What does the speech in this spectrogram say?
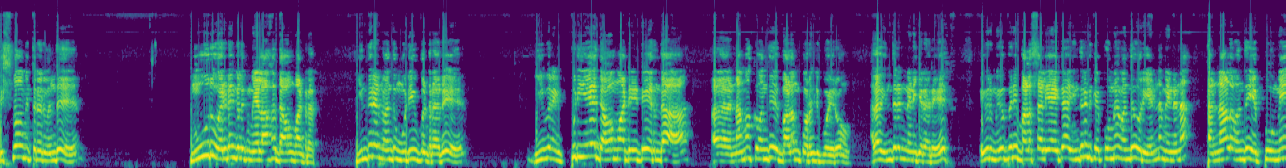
விஸ்வாமித்திரர் வந்து நூறு வருடங்களுக்கு மேலாக தவம் பண்றார். இந்திரன் வந்து முடிவு பண்றாரு இவன் இப்படியே தவம் மாட்டிக்கிட்டே இருந்தா நமக்கு வந்து பலம் குறைஞ்சு போயிடும் அதாவது இந்திரன் நினைக்கிறாரு இவர் மிகப்பெரிய பலசாலி ஆயிட்டா இந்திரனுக்கு எப்பவுமே வந்து ஒரு எண்ணம் என்னன்னா தன்னால வந்து எப்பவுமே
